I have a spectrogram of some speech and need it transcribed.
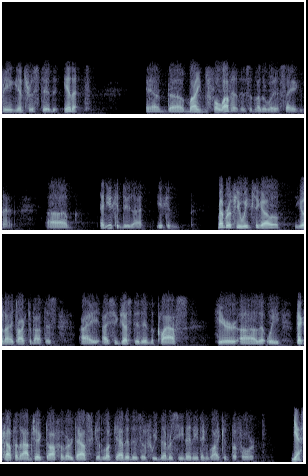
being interested in it? And uh, mindful of it is another way of saying that. Um, and you can do that. You can remember a few weeks ago, you and I talked about this. I, I suggested in the class here uh, that we pick up an object off of our desk and look at it as if we'd never seen anything like it before. Yes.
